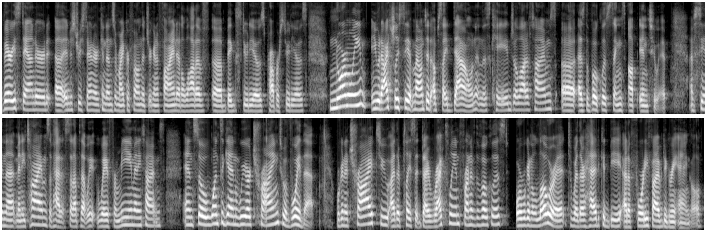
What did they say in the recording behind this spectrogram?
very standard, uh, industry standard condenser microphone that you're gonna find at a lot of uh, big studios, proper studios. Normally, you would actually see it mounted upside down in this cage a lot of times uh, as the vocalist sings up into it. I've seen that many times. I've had it set up that way, way for me many times. And so once again, we are trying to avoid that. We're going to try to either place it directly in front of the vocalist or we're going to lower it to where their head could be at a 45 degree angle.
